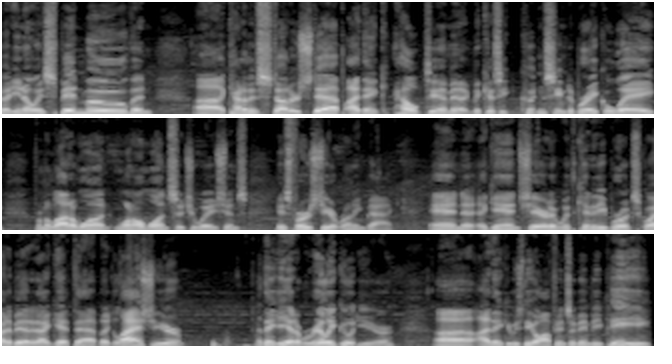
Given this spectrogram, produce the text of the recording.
but you know his spin move and – uh, kind of his stutter step, I think, helped him uh, because he couldn't seem to break away from a lot of one on one situations his first year at running back. And uh, again, shared it with Kennedy Brooks quite a bit, and I get that. But last year, I think he had a really good year. Uh, I think he was the offensive MVP,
